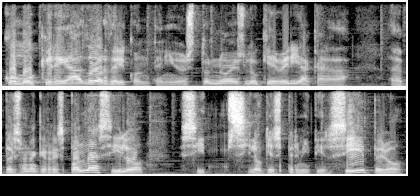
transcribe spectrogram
como creador del contenido. Esto no es lo que vería cada eh, persona que responda, si lo, si, si lo quieres permitir, sí, pero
